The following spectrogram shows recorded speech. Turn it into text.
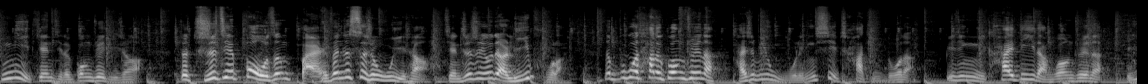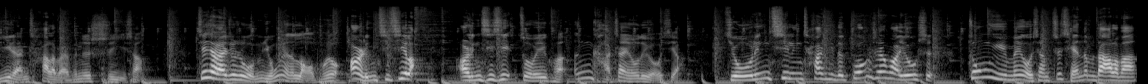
逆天级的光追提升啊，这直接暴增百分之四十五以上，简直是有点离谱了。那不过它的光追呢，还是比五零系差挺多的，毕竟你开低档光追呢，也依然差了百分之十以上。接下来就是我们永远的老朋友二零七七了。二零七七作为一款 N 卡占优的游戏啊，九零七零 XT 的光山化优势。终于没有像之前那么大了吗？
